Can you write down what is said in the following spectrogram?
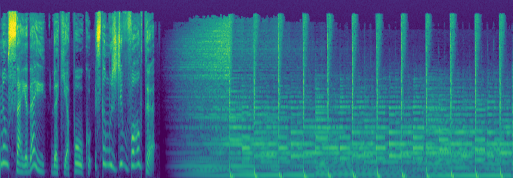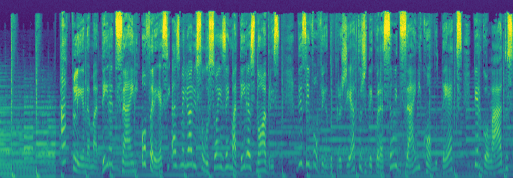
Não saia daí, daqui a pouco estamos de volta. A Plena Madeira Design oferece as melhores soluções em madeiras nobres, desenvolvendo projetos de decoração e design como decks, pergolados,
